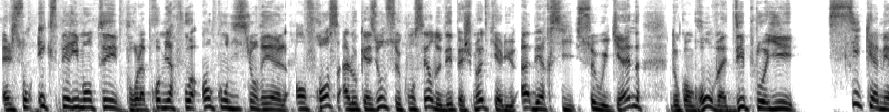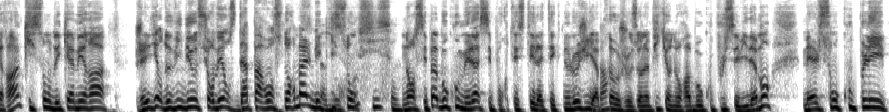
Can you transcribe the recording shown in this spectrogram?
elles sont expérimentées pour la première fois en conditions réelles en France à l'occasion de ce concert de Dépêche Mode qui a lieu à Bercy ce week-end. Donc en gros, on va déployer six caméras qui sont des caméras, j'allais dire de vidéosurveillance d'apparence normale, mais qui sont non, c'est pas beaucoup, mais là, c'est pour tester la technologie. Après, aux Jeux Olympiques, il y en aura beaucoup plus, évidemment. Mais elles sont couplées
